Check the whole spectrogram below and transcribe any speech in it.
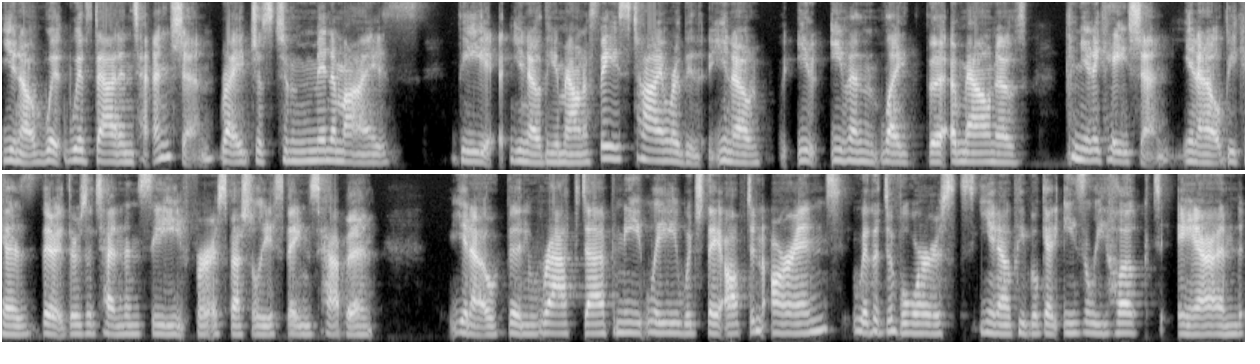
you know, with, with that intention, right? Just to minimize the you know the amount of FaceTime or the you know e- even like the amount of communication, you know, because there there's a tendency for especially if things happen, you know, been wrapped up neatly, which they often aren't with a divorce. You know, people get easily hooked, and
